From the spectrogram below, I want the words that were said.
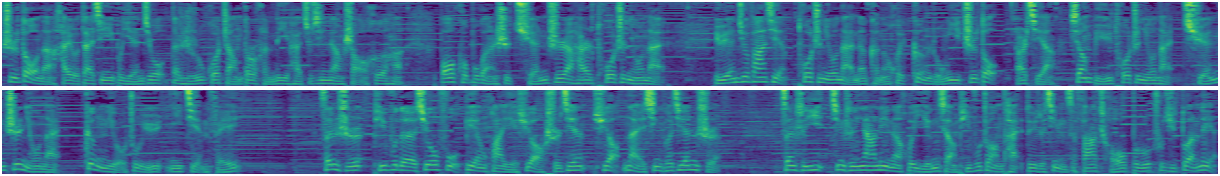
治痘呢？还有待进一步研究。但是如果长痘很厉害，就尽量少喝哈。包括不管是全脂啊，还是脱脂牛奶，有研究发现，脱脂牛奶呢可能会更容易致痘，而且啊，相比于脱脂牛奶，全脂牛奶更有助于你减肥。三十，皮肤的修复变化也需要时间，需要耐心和坚持。三十一，精神压力呢会影响皮肤状态，对着镜子发愁，不如出去锻炼。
